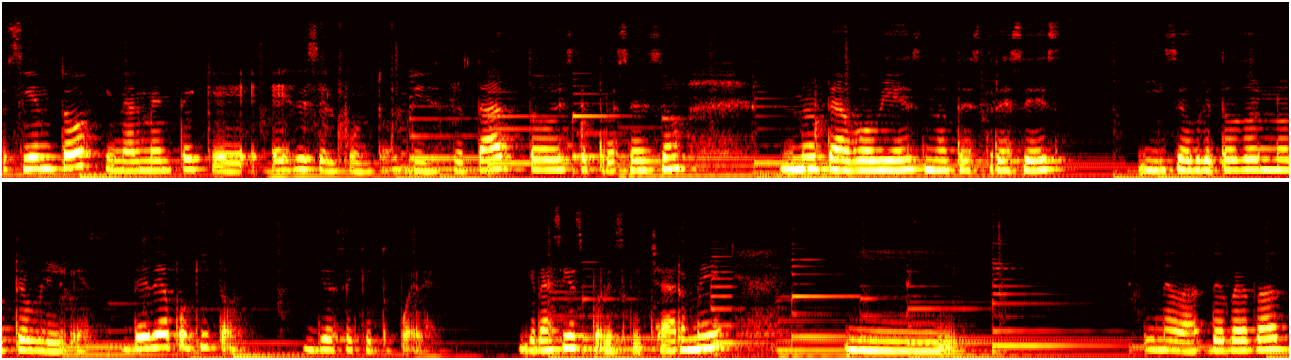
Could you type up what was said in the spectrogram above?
Siento finalmente que ese es el punto, disfrutar todo este proceso, no te agobies, no te estreses y sobre todo no te obligues, ve de a poquito. Yo sé que tú puedes. Gracias por escucharme y, y nada, de verdad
